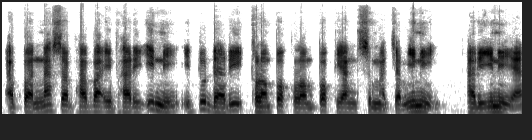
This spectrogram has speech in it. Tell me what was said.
apa nasab habaib hari ini itu dari kelompok-kelompok yang semacam ini hari ini ya.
